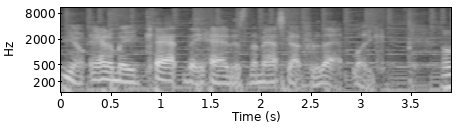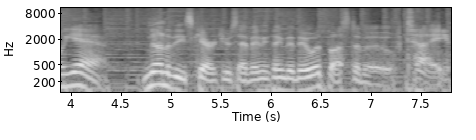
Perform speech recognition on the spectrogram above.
you know, anime cat they had as the mascot for that. Like, oh yeah, none of these characters have anything to do with Bustamoo. Tight.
